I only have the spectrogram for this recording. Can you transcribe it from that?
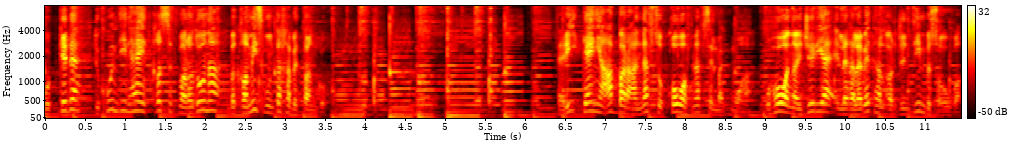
وبكده تكون دي نهاية قصة مارادونا بقميص منتخب التانجو. فريق تاني عبر عن نفسه بقوة في نفس المجموعة وهو نيجيريا اللي غلبتها الأرجنتين بصعوبة.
